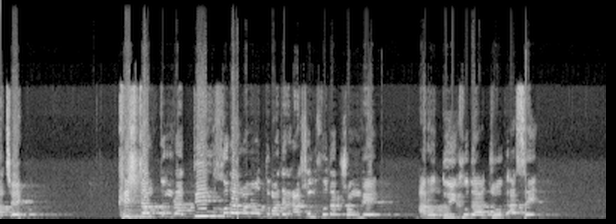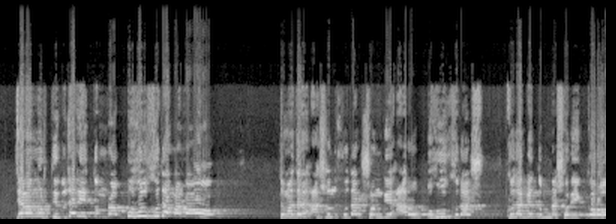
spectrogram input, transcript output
আছে। খ্রিস্টান, তোমরা তিন খুদা মানো, তোমাদের আসল খুদার সঙ্গে আরও দুই খুদা যোগ আছে। যারা মূর্তি পূজারী, তোমরা বহু খুদা মানো। তোমাদের আসল খুদার সঙ্গে আরও বহু খুদা খুদাকে তোমরা শরিক করো।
